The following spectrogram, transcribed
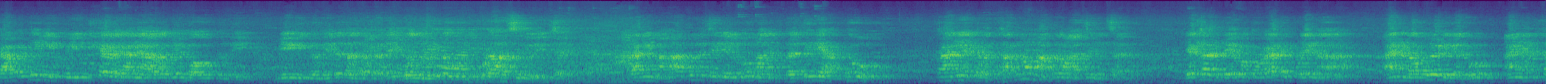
కాబట్టి నీకు ఇంటికి వెళ్ళగానే ఆరోగ్యం బాగుంటుంది. మీకు ఇక మీద అంత పెద్ద ఇబ్బందులు ఉండవని అని కూడా ఆశీర్వదించారు. కానీ మహాత్ముల చర్యలు మనకి ప్రతిదీ అర్థం కానీ అక్కడ ధర్మం మాత్రం ఆచరించాలి. ఎట్లా అంటే ఒకవేళ ఎప్పుడైనా ఆయన డబ్బులు అడిగారు ఆయన ఎంత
